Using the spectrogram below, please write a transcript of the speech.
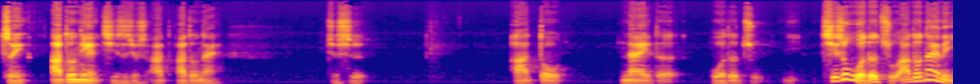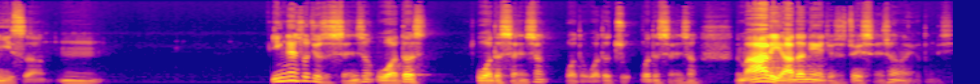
最阿多涅其实就是阿阿多奈，就是阿多奈的我的主。其实我的主阿多奈的意思，嗯，应该说就是神圣我的。我的神圣，我的我的主，我的神圣。那么阿里阿德涅就是最神圣的那个东西。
